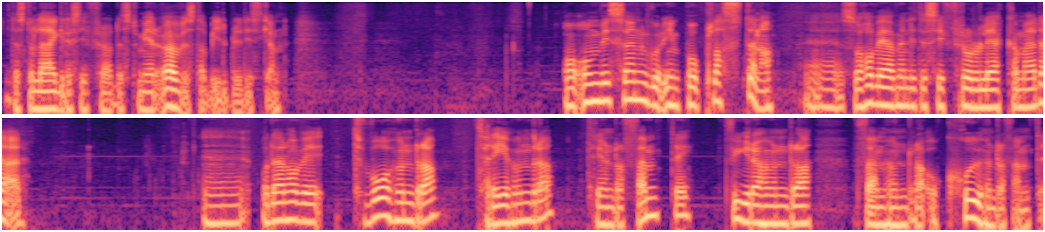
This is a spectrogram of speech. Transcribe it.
Desto lägre siffra, desto mer överstabil blir disken. Och om vi sen går in på plasterna Eh, så har vi även lite siffror att leka med där. Eh, och där har vi 200, 300, 350, 400, 500 och 750.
